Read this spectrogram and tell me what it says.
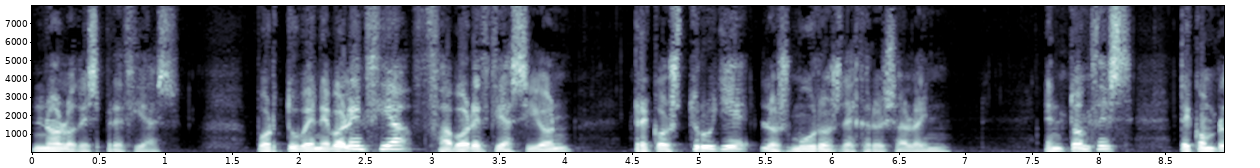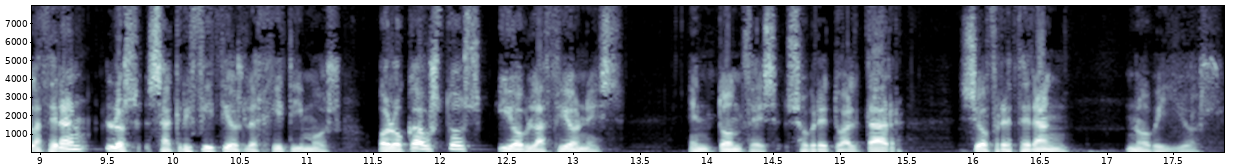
no lo desprecias. Por tu benevolencia favorece a Sión, reconstruye los muros de Jerusalén. Entonces te complacerán los sacrificios legítimos, holocaustos y oblaciones. Entonces sobre tu altar se ofrecerán novillos.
